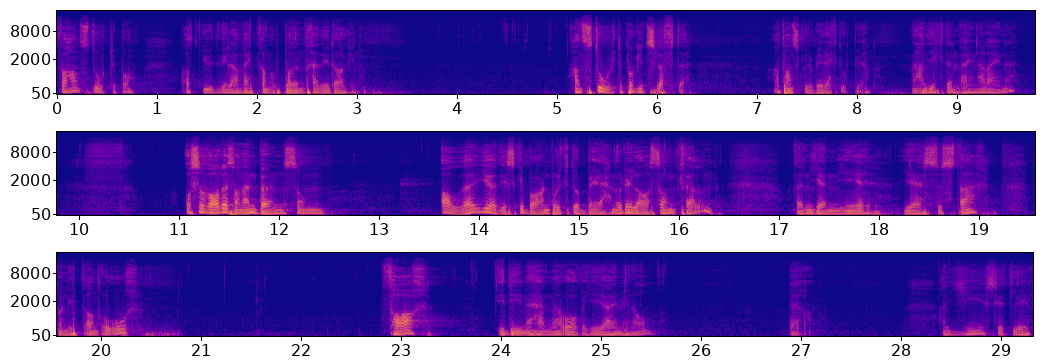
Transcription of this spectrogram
For han stolte på at Gud ville vekke han opp på den tredje dagen. Han stolte på Guds løfte, at han skulle bli vekt opp igjen. Men han gikk den veien alene. Og så var det sånn en bønn som alle jødiske barn brukte å be når de la seg om kvelden. Den gjengir Jesus der på litt andre ord. Far, i dine hender overgir jeg min ånd ber han. Han gir sitt liv.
